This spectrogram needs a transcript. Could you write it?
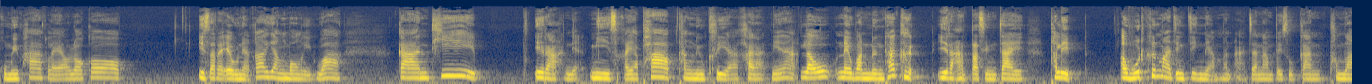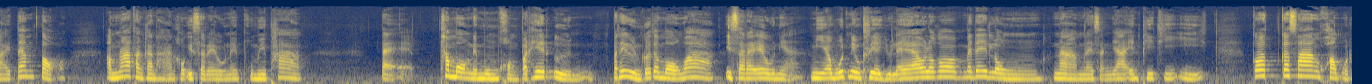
ภูมิภาคแล้ว แล้วก็อิสราเอลเนี่ยก็ยังมองอีกว่า การที่อิหร่านเนี่ยมีศักยภาพทางนิวเคลียร์ขนาดนี้นะแล้วในวันหนึ่งถ้าเกิดอิหร่านตัดสินใจผลิตอาวุธขึ้นมาจริงๆเนี่ยมันอาจจะนำไปสู่การทำลายแต้มต่ออำนาจทางการทหารของอิสราเอลในภูมิภาค แต่ถ้ามองในมุมของประเทศอื่น ประเทศอื่นก็จะมองว่าอิสราเอลเนี่ยมีอาวุธนิวเคลียร์อยู่แล้ว แล้วก็ไม่ได้ลงนามในสัญญา NPT อีก ก็ก็สร้างความอด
